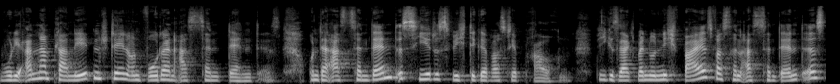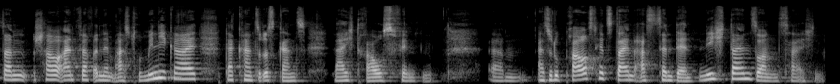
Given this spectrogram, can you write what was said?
wo die anderen Planeten stehen und wo dein Aszendent ist. Und der Aszendent ist hier das Wichtige, was wir brauchen. Wie gesagt, wenn du nicht weißt, was dein Aszendent ist, dann schau einfach in dem Astro Mini Guide, da kannst du das ganz leicht rausfinden. Ähm, also du brauchst jetzt deinen Aszendent, nicht dein Sonnenzeichen.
